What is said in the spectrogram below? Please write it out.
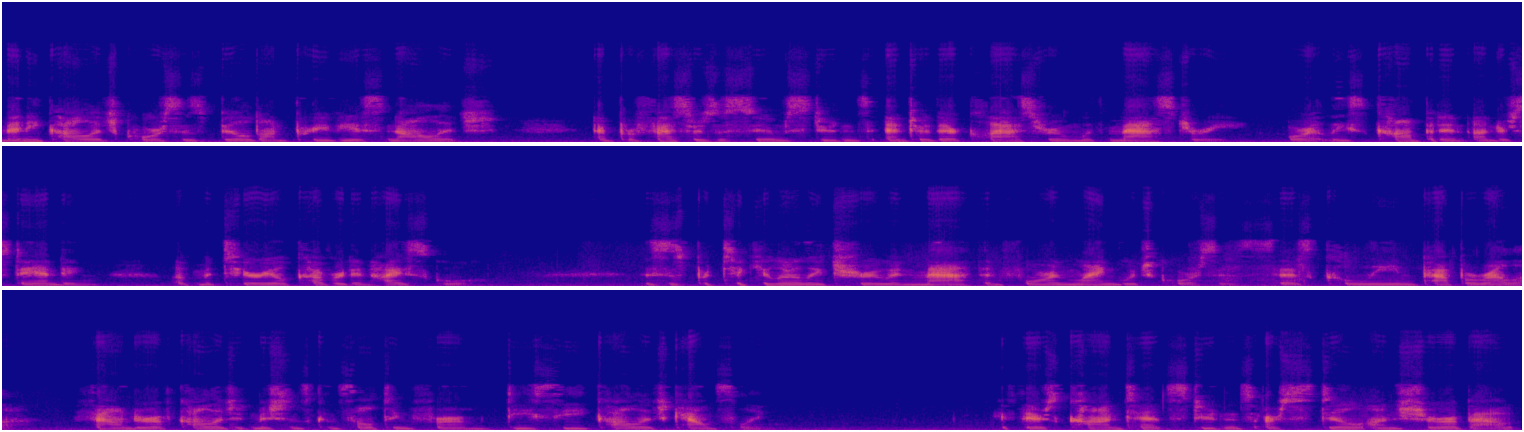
Many college courses build on previous knowledge, and professors assume students enter their classroom with mastery, or at least competent understanding, of material covered in high school. This is particularly true in math and foreign language courses, says Colleen Paparella, founder of college admissions consulting firm DC College Counseling. If there's content students are still unsure about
